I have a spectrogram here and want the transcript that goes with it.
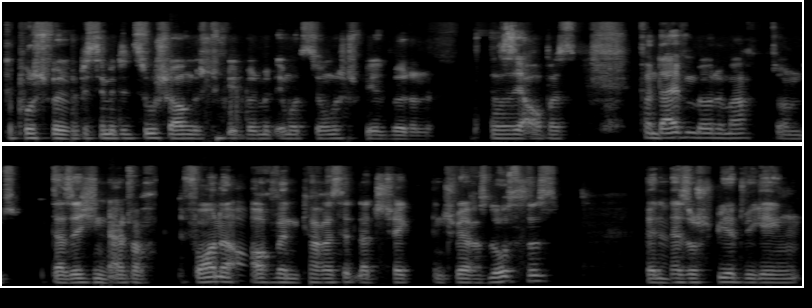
gepusht wird, ein bisschen mit den Zuschauern gespielt wird, mit Emotionen gespielt wird. Und das ist ja auch, was Van Dijvenbode macht. Und da sehe ich ihn einfach vorne, auch wenn Karas Hitler-Check ein schweres Los ist wenn er so spielt wie gegen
